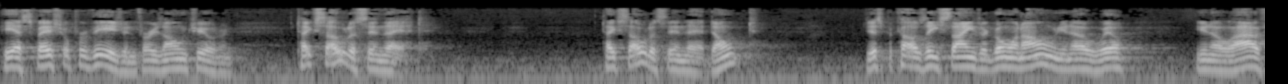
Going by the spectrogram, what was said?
He has special provision for His own children. Take solace in that. Take solace in that. Don't just because these things are going on, you know, well, you know, I've,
